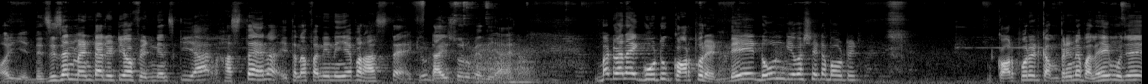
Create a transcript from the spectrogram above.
और ये this is an mentality of Indians की यार, हँसते हैं ना, इतना फनी नहीं है, पर हँसते हैं। क्यों ढाई सौ रुपया दिया है? But when I go to corporate they don't give a shit about it corporate company ने भले ही मुझे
